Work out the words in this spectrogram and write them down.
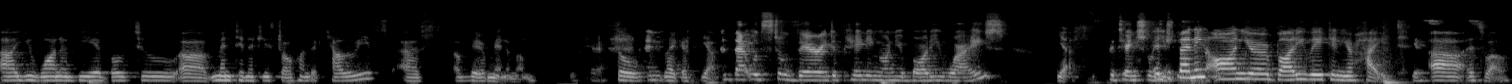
uh, you want to be able to uh, maintain at least 1200 calories as a bare minimum. Okay. So, and, like, a, yeah. And that would still vary depending on your body weight. Yes. Potentially. depending on your body weight and your height yes. uh, as well.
